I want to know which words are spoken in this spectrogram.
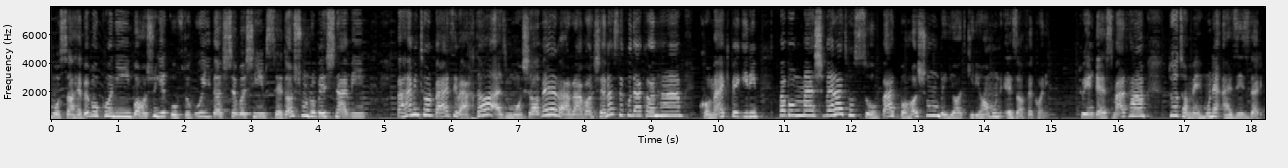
مصاحبه بکنیم باهاشون یه گفتگویی داشته باشیم صداشون رو بشنویم و همینطور بعضی وقتها از مشاور و روانشناس کودکان هم کمک بگیریم و با مشورت و صحبت باهاشون به یادگیری هامون اضافه کنیم. تو این قسمت هم دو تا مهمون عزیز داریم.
